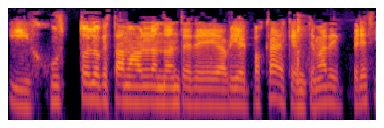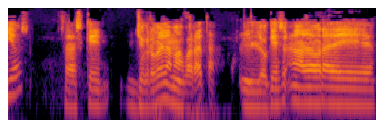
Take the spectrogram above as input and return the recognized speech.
y justo lo que estábamos hablando antes de abrir el podcast es que en tema de precios, o sea, es que yo creo que es la más barata. Lo que es a la hora de,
